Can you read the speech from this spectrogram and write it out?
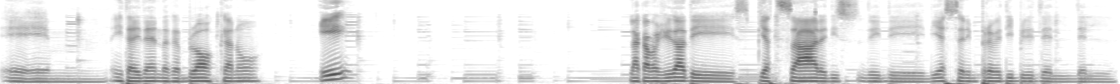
e, um, i tight end che bloccano e la capacità di spiazzare, di, di, di essere imprevedibili del, del,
